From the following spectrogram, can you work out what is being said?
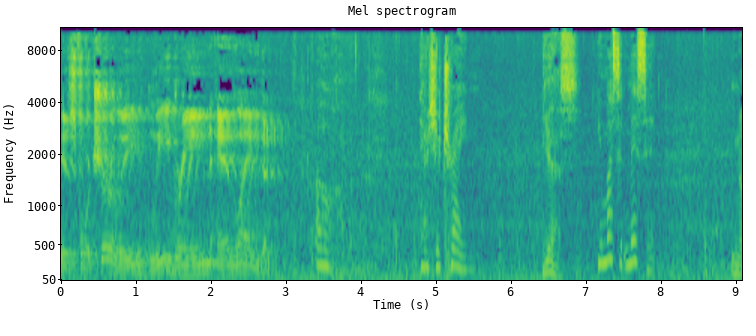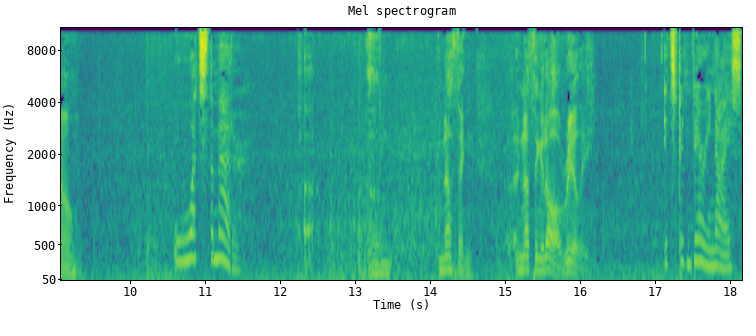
is for Churley, Lee Green, and Langdon. Oh, there's your train. Yes. You mustn't miss it. No. What's the matter? Um, nothing. Uh, nothing at all, really. It's been very nice.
